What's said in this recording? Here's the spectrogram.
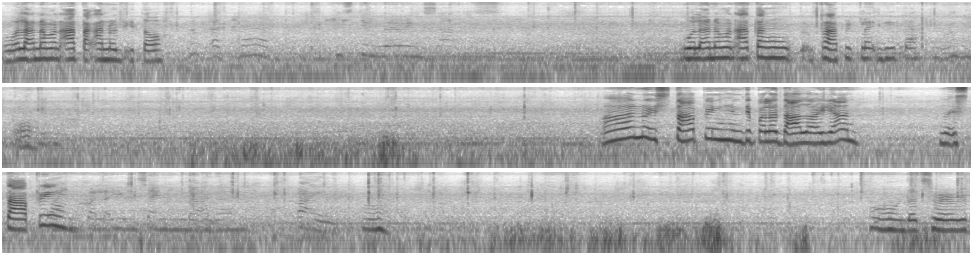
Wala naman atang ano dito. Wala naman atang traffic light dito. Oh. Ano, stopping. Hindi pala dollar yan. No, stopping. Fine pala yung sign ng daanan. Fine. Oh. Oh, that's where we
